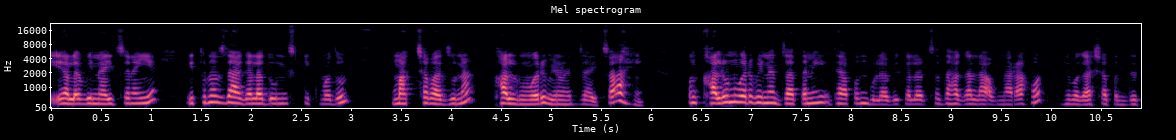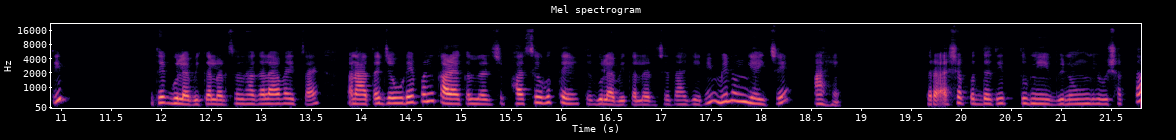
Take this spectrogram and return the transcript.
याला विणायचं नाहीये. इथूनच धाग्याला दोन्ही स्टिक मधून मागच्या बाजूनं खालून वर विणत जायचं आहे. पण खालून वर विणत जाताना इथे आपण गुलाबी कलरचा धागा लावणार आहोत. हे बघा अशा पद्धतीत. इथे गुलाबी कलरचा धागा लावायचा आहे. आणि आता जेवढे पण काळ्या कलरचे फासे होते ते गुलाबी कलरचे धागेने विणून घ्यायचे आहे. तर अशा पद्धतीत तुम्ही विणून घेऊ शकता.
